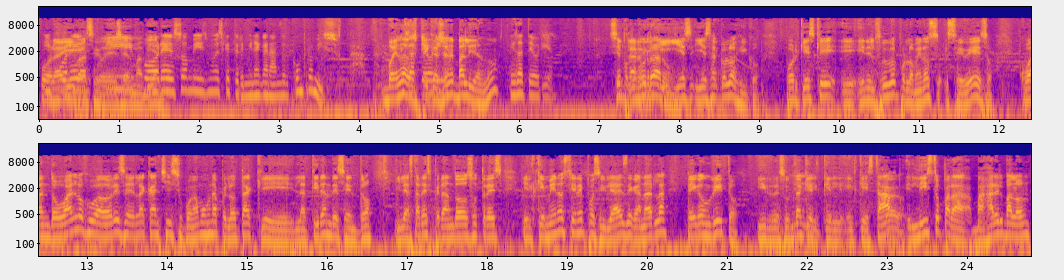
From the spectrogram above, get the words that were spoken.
Por Y ahí el- va a ser. Puede y ser más por bien. eso mismo es que termina ganando el compromiso. Bueno, la explicación teoría. es válida, ¿no? Es la teoría. Sí, porque Claro, es muy raro. Y, es, y es algo lógico, porque es que eh, en el fútbol por lo menos se ve eso. Cuando van los jugadores en la cancha y supongamos una pelota que la tiran de centro y la están esperando dos o tres, el que menos tiene posibilidades de ganarla pega un grito y resulta que, el, que el, el que está listo para bajar el balón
